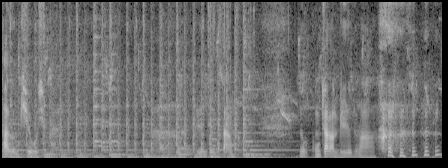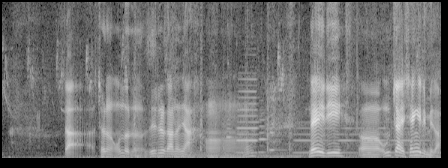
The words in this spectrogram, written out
닭은 키우고 싶어요. 아, 이런 데땅 이거 공짜로 안 빌려주나? 자, 저는 오늘은 어디를 가느냐? 어, 어. 내일이 어, 움짜의 생일입니다.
